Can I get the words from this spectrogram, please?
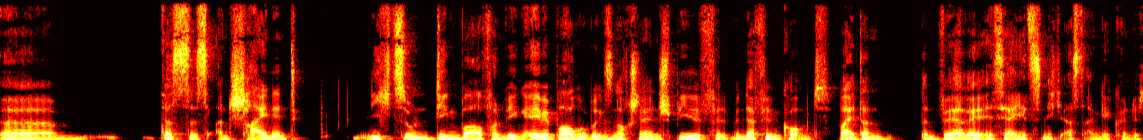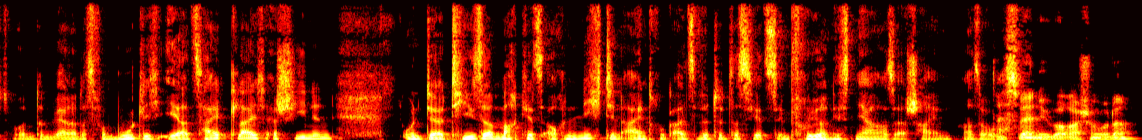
Ähm, dass es anscheinend nicht so ein Ding war von wegen, ey, wir brauchen übrigens noch schnell ein Spiel, wenn der Film kommt, weil dann, dann wäre es ja jetzt nicht erst angekündigt worden. Dann wäre das vermutlich eher zeitgleich erschienen. Und der Teaser macht jetzt auch nicht den Eindruck, als würde das jetzt im Frühjahr nächsten Jahres erscheinen. Also. Das wäre eine Überraschung, oder?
